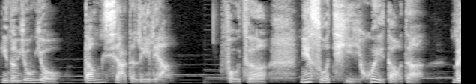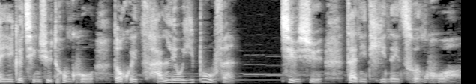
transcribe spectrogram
你能拥有当下的力量，否则你所体会到的每一个情绪痛苦都会残留一部分，继续在你体内存活。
